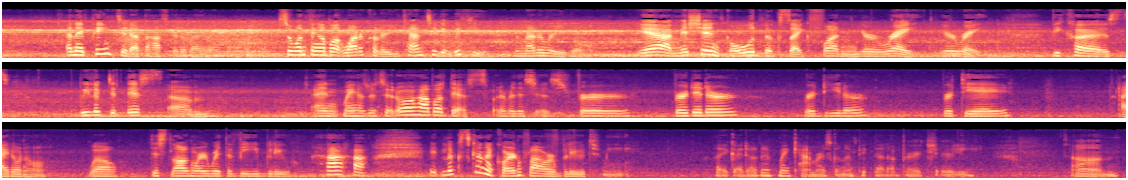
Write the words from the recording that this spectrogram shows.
And I painted at the hospital, by the way. So one thing about watercolor, you can't take it with you, no matter where you go. Yeah, Mission Gold looks like fun. You're right. You're right. Because we looked at this, um, and my husband said, "Oh, how about this? Whatever this is, Ver, Verditer, Verditer, Vertier. I don't know. Well, this long word with the V blue. Haha. it looks kind of cornflower blue to me. Like, I don't know if my camera is going to pick that up very clearly. Um,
